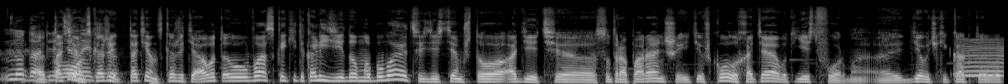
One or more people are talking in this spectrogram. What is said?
Ну да, А, для Татьяна, скажите, Татьяна, скажите, а вот у вас какие-то коллизии дома бывают в связи с тем, что одеть э, с утра пораньше и идти в школу, хотя вот есть форма? Э, девочки как-то М, вот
